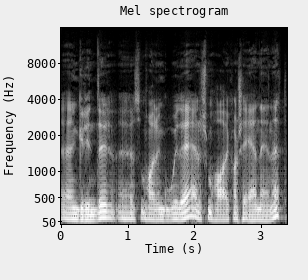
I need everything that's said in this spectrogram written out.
en gründer eh, som har en god idé, eller som har kanskje én en enhet,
